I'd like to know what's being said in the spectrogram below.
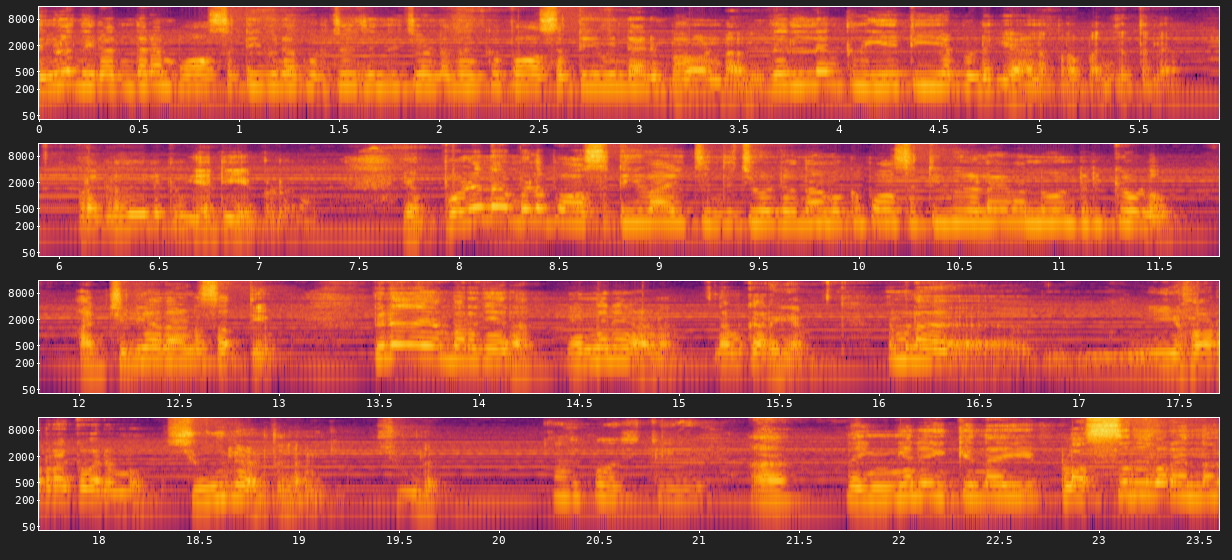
നിങ്ങൾ നിരന്തരം പോസിറ്റീവിനെ കുറിച്ച് ചിന്തിച്ചുകൊണ്ട് നിങ്ങൾക്ക് പോസിറ്റീവിന്റെ അനുഭവം ഉണ്ടാവും. ഇതെല്ലാം ക്രിയേറ്റ് ചെയ്യപ്പെടുകയാണ് പ്രപഞ്ചത്തിൽ പ്രകൃതിയിൽ ക്രിയേറ്റ് ചെയ്യപ്പെടുകയാണ്. എപ്പോഴും നമ്മൾ പോസിറ്റീവായി ചിന്തിച്ചുകൊണ്ടിരുന്നാൽ നമുക്ക് പോസിറ്റീവുകളെ വന്നുകൊണ്ടിരിക്കുകയുള്ളൂ ആക്ച്വലി അതാണ് സത്യം. പിന്നെ ഞാൻ പറഞ്ഞുതരാം. എങ്ങനെയാണ്? നമുക്കറിയാം. നമ്മൾ ഈ ഹൊററൊക്കെ വരുമ്പോൾ ശൂലം എടുത്ത് കാണിക്കും. ശൂലം. ആ ഇങ്ങനെ ഇരിക്കുന്ന ഈ പ്ലസ് എന്ന് പറയുന്ന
